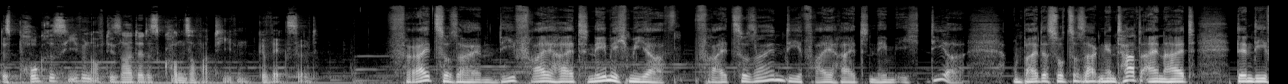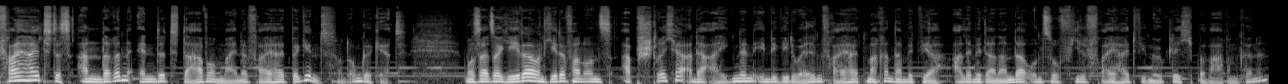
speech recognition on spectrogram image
des Progressiven auf die Seite des Konservativen gewechselt. Frei zu sein, die Freiheit nehme ich mir. Frei zu sein, die Freiheit nehme ich dir. Und beides sozusagen in Tateinheit, denn die Freiheit des anderen endet da, wo meine Freiheit beginnt und umgekehrt. Muss also jeder und jede von uns Abstriche an der eigenen individuellen Freiheit machen, damit wir alle miteinander uns so viel Freiheit wie möglich bewahren können?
